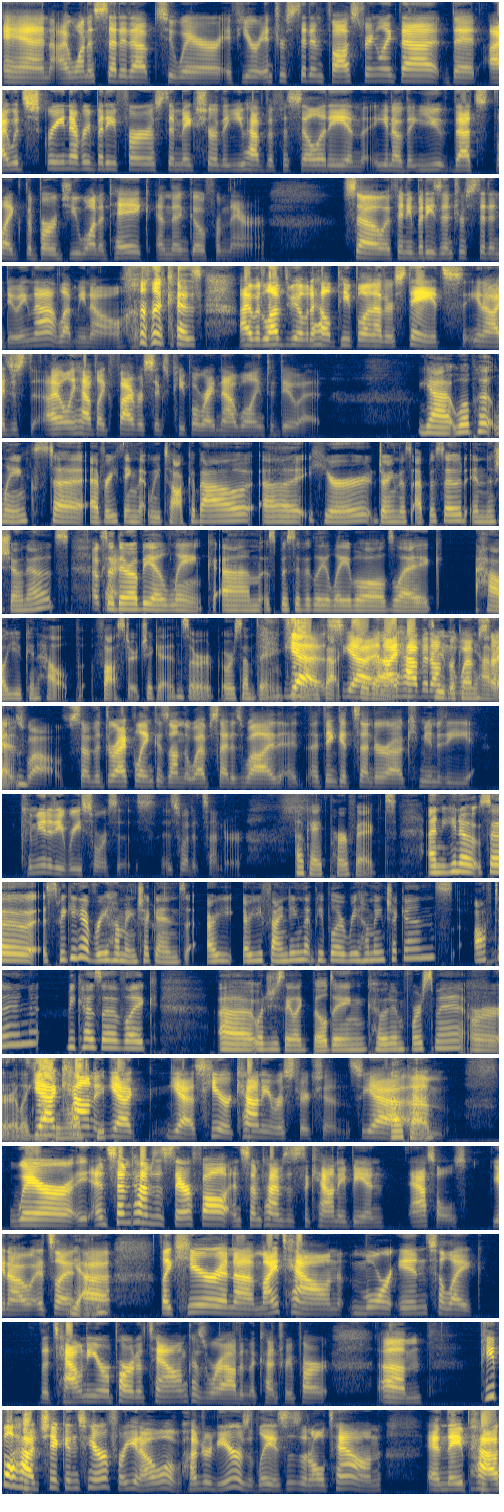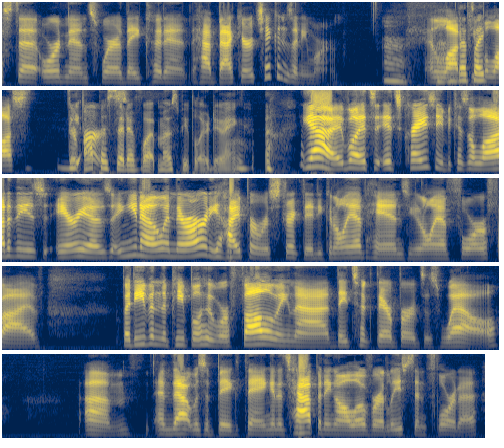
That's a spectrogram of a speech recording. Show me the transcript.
And I want to set it up to where if you're interested in fostering like that, that I would screen everybody first and make sure that you have the facility and you know that you that's like the birds you want to take and then go from there. So if anybody's interested in doing that, let me know because I would love to be able to help people in other states. You know, I just I only have like 5 or 6 people right now willing to do it. Yeah, we'll put links to everything that we talk about uh, here during this episode in the show notes. Okay. So there will be a link um, specifically labeled like how you can help foster chickens or or something. Yes, effect, yeah, so and I have it on the people can have website as well. So the direct link is on the website as well. I, I think it's under uh, community community resources is what it's under. Okay, perfect. And you know, so speaking of rehoming chickens, are you are you finding that people are rehoming chickens often because of like uh what did you say like building code enforcement or like yeah, not being allowed to county. Yeah, yes, here county restrictions. Yeah, Okay. um, where and sometimes it's their fault, and sometimes it's the county being assholes. You know, it's like Yeah. uh, like here in uh, my town, more into like the townier part of town because we're out in the country part. Um, people had chickens here for you know a hundred years at least. This is an old town, and they passed an ordinance where they couldn't have backyard chickens anymore, Mm. and a lot That's of like people lost the birds. opposite of what most people are doing. Yeah, well, it's it's crazy because a lot of these areas, and you know, and they're already hyper restricted. You can only have hens. You can only have four or five. But even the people who were following that, they took their birds as well, um, and that was a big thing. And it's happening all over, at least in Florida.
